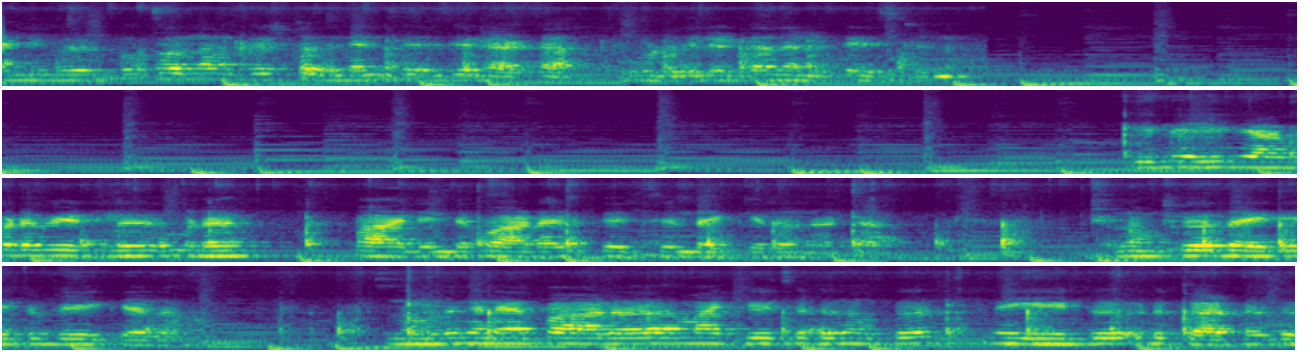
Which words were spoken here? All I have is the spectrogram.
അണ്ടിപ്പരിപ്പൊക്കെ നമുക്ക് ഇഷ്ടത്തിനനുസരിച്ച് കേട്ടോ. കൂടുതലിട്ടാൽ നല്ല ടേസ്റ്റ് ഉണ്ട് ഈ ഞാൻ ഇവിടെ വീട്ടിൽ നമ്മുടെ പാലിന്റെ പാട എടുത്ത് വെച്ച് ഉണ്ടാക്കിയതാണ് കേട്ടോ. നമുക്ക് ധൈര്യമായിട്ട് ഉപയോഗിക്കാമല്ലോ നമ്മളിങ്ങനെ പാട മാറ്റി വെച്ചിട്ട് നമുക്ക് നെയ്യിട്ട് എടുക്കാട്ടത്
